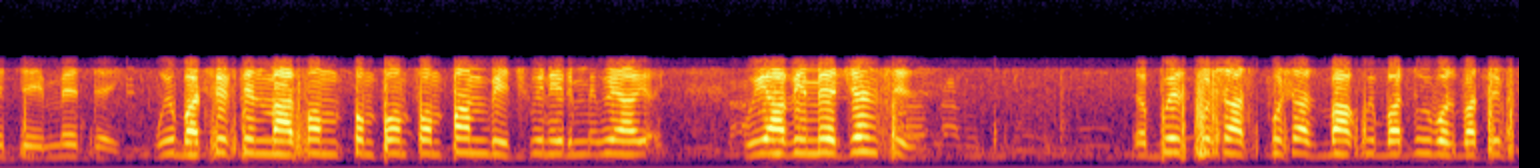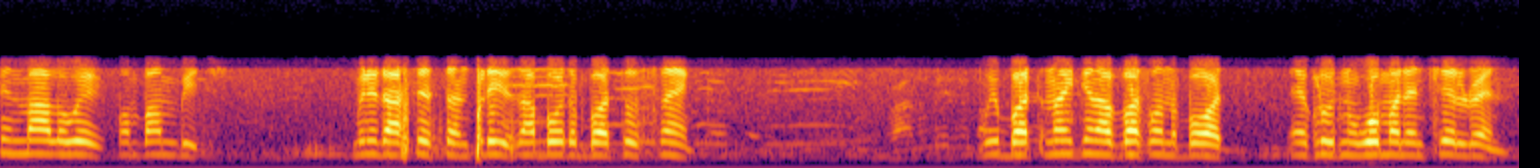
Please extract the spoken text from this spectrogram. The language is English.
Mayday, mayday. We about 15 miles from from from, from Palm Beach. We need we are we have emergencies. The bridge push us push us back. We but we was about 15 miles away from Palm Beach. We need assistance, please. About the boat to sink. We but 19 of us on the board, including women and children.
